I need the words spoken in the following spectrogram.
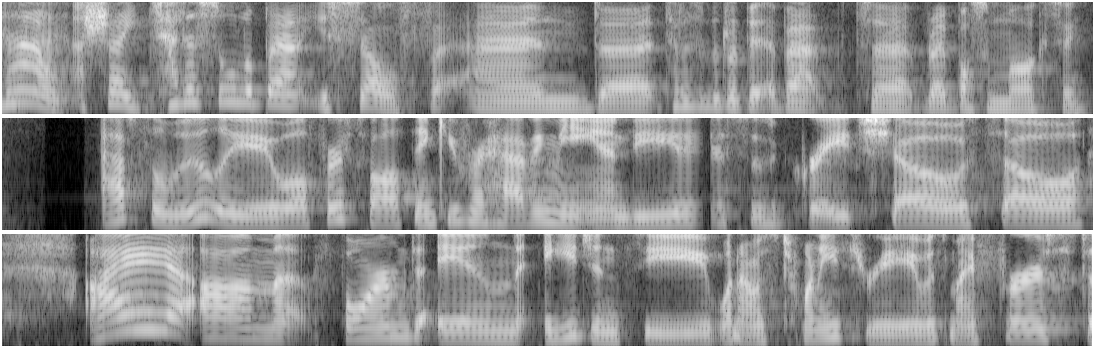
now, Shay, tell us all about yourself and uh, tell us a little bit about uh, Rowbottom Marketing. Absolutely. Well, first of all, thank you for having me, Andy. This is a great show. So, I um, formed an agency when I was 23. It was my first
